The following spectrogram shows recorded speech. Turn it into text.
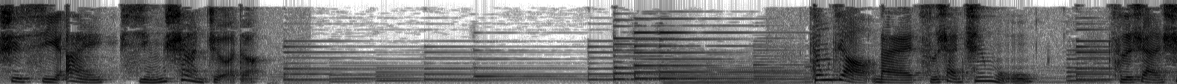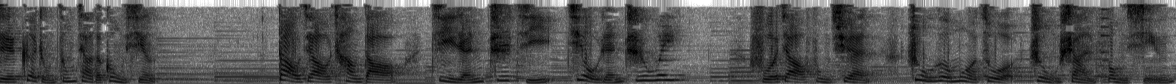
是喜爱行善者的。宗教乃慈善之母，慈善是各种宗教的共性。道教倡导济人之急，救人之危；佛教奉劝。诸恶莫作，众善奉行。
